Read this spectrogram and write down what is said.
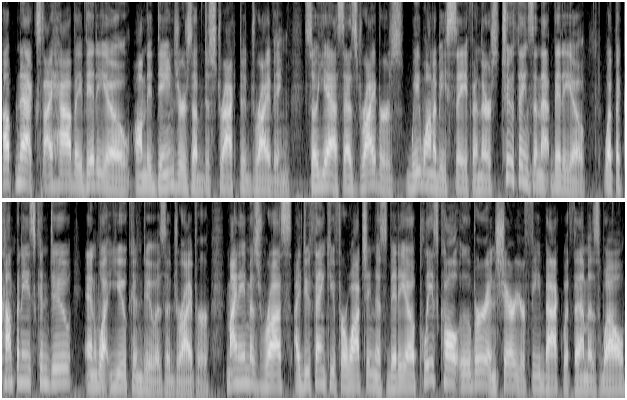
Up next, I have a video on the dangers of distracted driving. So yes, as drivers, we want to be safe and there's two things in that video, what the companies can do and what you can do as a driver. My name is Russ. I do thank you for watching this video. Please call Uber and share your feedback with them as well.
